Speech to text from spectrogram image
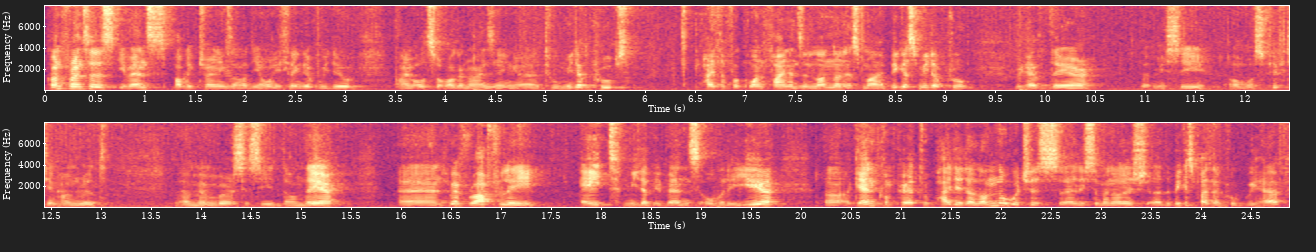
Conferences, events, public trainings are not the only thing that we do. I'm also organizing uh, two meetup groups. Python for Quant Finance in London is my biggest meetup group. We have there let me see, almost 1,500 uh, members. You see it down there. And we have roughly eight meetup events over the year. Uh, again, compared to PyData London, which is, uh, at least to my knowledge, uh, the biggest Python group we have,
